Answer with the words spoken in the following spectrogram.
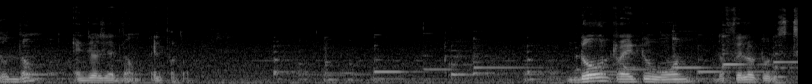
చూద్దాం ఎంజాయ్ చేద్దాం వెళ్ళిపోతాం. Don't try to own the fellow tourist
